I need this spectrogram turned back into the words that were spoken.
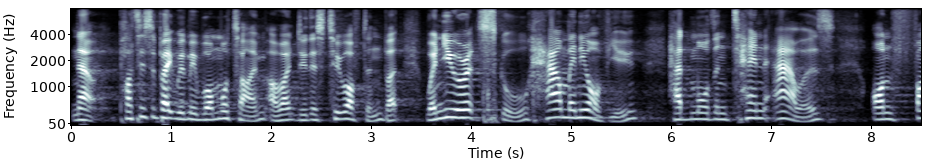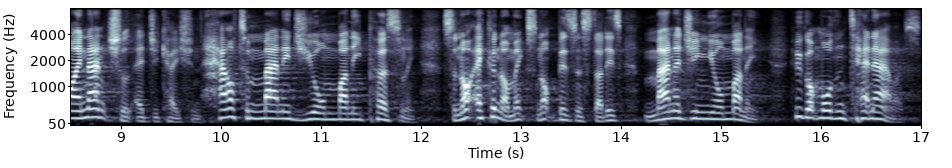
now, participate with me one more time. I won't do this too often, but when you were at school, how many of you had more than 10 hours on financial education, how to manage your money personally? So, not economics, not business studies, managing your money. Who got more than 10 hours?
